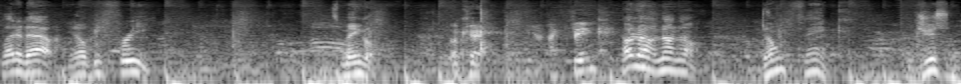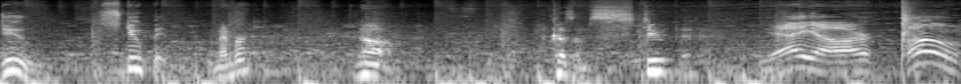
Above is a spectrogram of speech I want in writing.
Let it out, you know, be free. Let's mingle. Okay, I think. No, no, no, no. Don't think. Just do. Stupid. Remember? No. Because I'm stupid. Yeah, you are. Boom!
